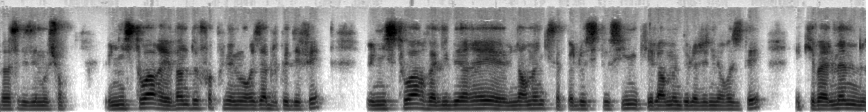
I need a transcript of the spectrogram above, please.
passer des émotions. Une histoire est 22 fois plus mémorisable que des faits une histoire va libérer une hormone qui s'appelle l'ocytocine, qui est l'hormone de la générosité, et qui va elle-même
